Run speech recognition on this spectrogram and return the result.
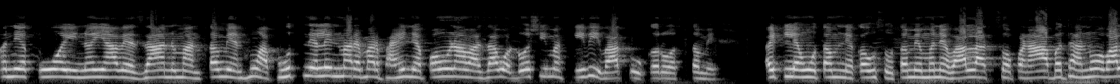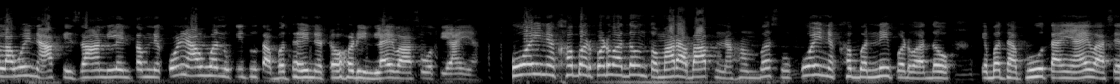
અને કોઈ નહીં આવે. જાનમાં તમે હું આ ભૂતને લઈને મારે મારા ભાઈને પવણાવા જાવો ડોશીમાં કેવી વાતો કરો તમે? એટલે હું તમને કહું છું, તમે મને વાલા જ છો, પણ આ બધા નો વાલા હોય ને, આખી જાન લઈને તમને કોણે આવવાનું કીધું? તા બધાયને ટહડીને લાવ્યા છો ત્યાં. અહીંયા કોઈને ખબર પડવા દઉં તો મારા બાપના હમ બસ હું કોઈને ખબર નહીં પડવા દઉં કે બધા ભૂત અહીંયા આવ્યા છે,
